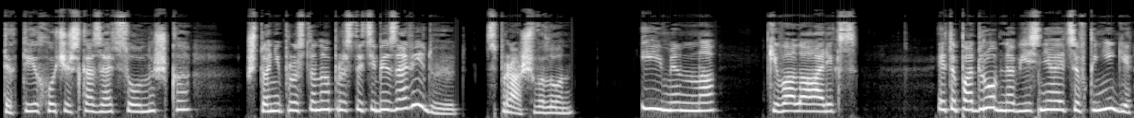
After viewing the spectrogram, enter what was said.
«Так ты хочешь сказать, солнышко, что они просто-напросто тебе завидуют?» — спрашивал он. «Именно», — кивала Алекс. «Это подробно объясняется в книге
